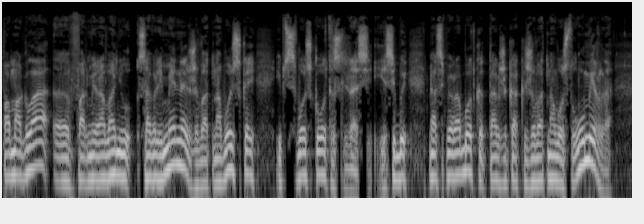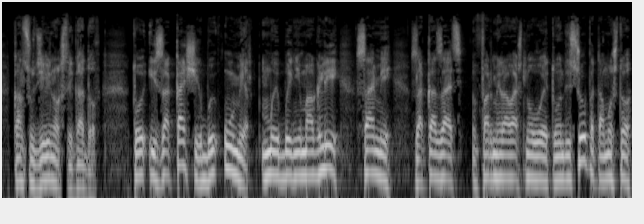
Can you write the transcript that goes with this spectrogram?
помогла э, формированию современной животноводческой и птицеводской отрасли России. Если бы мясопереработка, так же как и животноводство, умерла к концу 90-х годов, то и заказчик бы умер. Мы бы не могли сами заказать, формировать новую эту индустрию, потому что,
